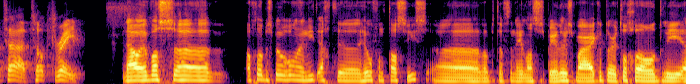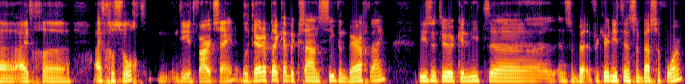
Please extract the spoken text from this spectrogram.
Tata, top three. Nou, het was eh, afgelopen speelronde niet echt eh, heel fantastisch. eh, wat betreft de Nederlandse spelers. Maar ik heb er toch wel drie uitge- uitgezocht. Die het waard zijn. Op de derde plek heb ik staan Steven Bergwijn. Die is natuurlijk niet, in zijn verkeerd niet in zijn beste vorm.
